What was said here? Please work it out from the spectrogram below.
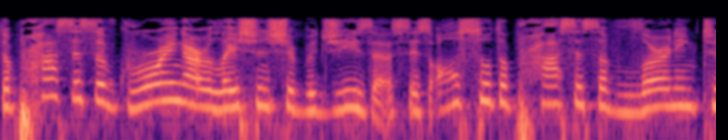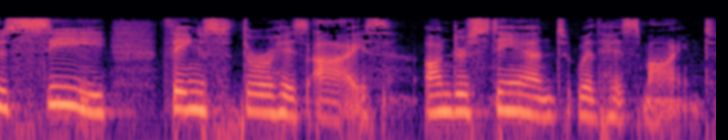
The process of growing our relationship with Jesus is also the process of learning to see things through his eyes, understand with his mind.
